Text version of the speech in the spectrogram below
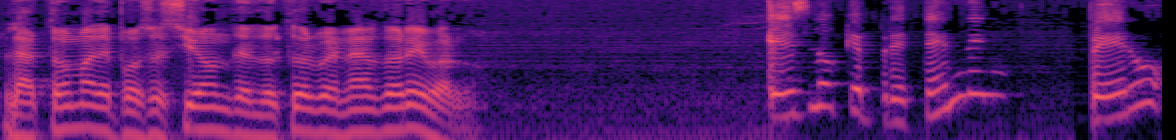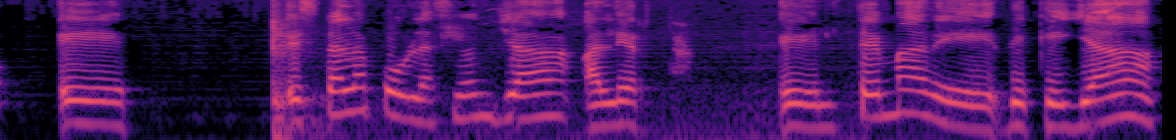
la toma de posesión del doctor Bernardo Arevalo? Es lo que pretenden, pero eh, está la población ya alerta. El tema de, que ya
